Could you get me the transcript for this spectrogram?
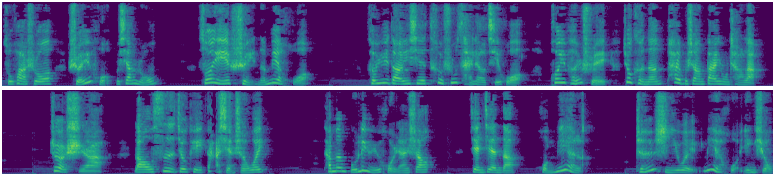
俗话说水火不相容，所以水能灭火，可遇到一些特殊材料起火，泼一盆水就可能派不上大用场了。这时啊，老四就可以大显神威。它们不利于火燃烧，渐渐的火灭了，真是一位灭火英雄。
